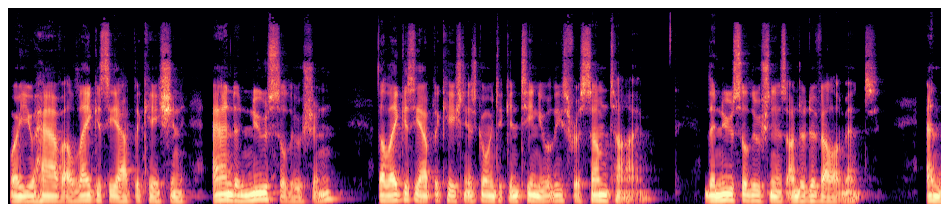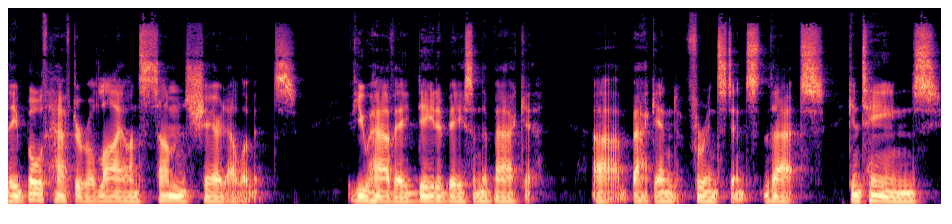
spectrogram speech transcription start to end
where you have a legacy application and a new solution. The legacy application is going to continue at least for some time. The new solution is under development, and they both have to rely on some shared elements. If you have a database in the back, uh, back end, for instance, that contains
